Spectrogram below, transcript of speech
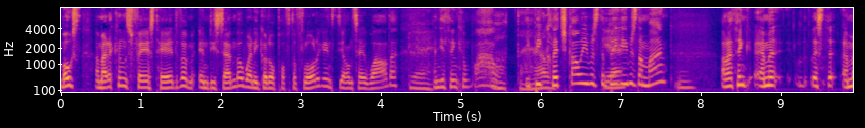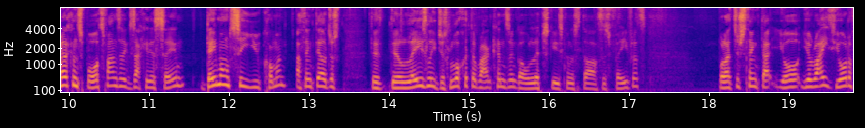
most Americans first heard of him in December when he got up off the floor against Deontay Wilder. Yeah. And you're thinking, wow, he beat hell? Klitschko. He was the Yeah. Mm. big, he was the man. And I think Emma, listen, American sports fans are exactly the same. They won't see you coming. I think they'll just they, they'll lazily just look at the rankings and go, Lipski's going to start as favourite. But I just think that you're you're right. You're a,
